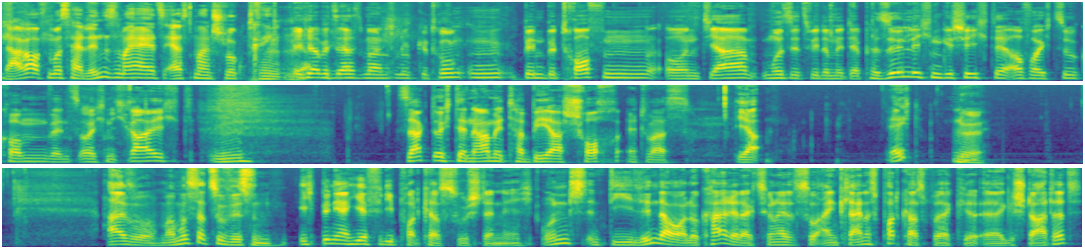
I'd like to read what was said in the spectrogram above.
Darauf muss Herr Linsenmeier jetzt erstmal einen Schluck trinken. Ich habe jetzt erstmal einen Schluck getrunken, bin betroffen und ja, muss jetzt wieder mit der persönlichen Geschichte auf euch zukommen, wenn es euch nicht reicht. Sagt euch der Name Tabea Schoch etwas? Ja. Echt? Nö. Also, man muss dazu wissen, ich bin ja hier für die Podcasts zuständig und die Lindauer Lokalredaktion hat so ein kleines Podcast-Projekt äh, gestartet,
